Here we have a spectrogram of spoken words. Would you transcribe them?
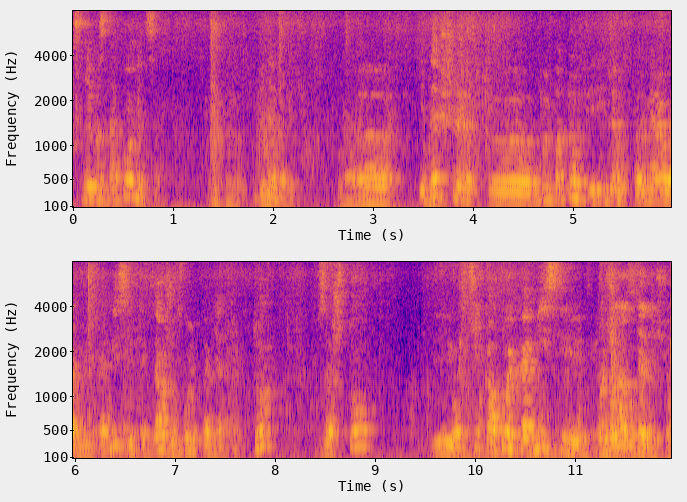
с ним ознакомиться, Петр Иванович. Э, И дальше мы потом перейдем к формированию комиссии, тогда уже будет понятно, кто, за что и в какой комиссии. Уже на следующем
